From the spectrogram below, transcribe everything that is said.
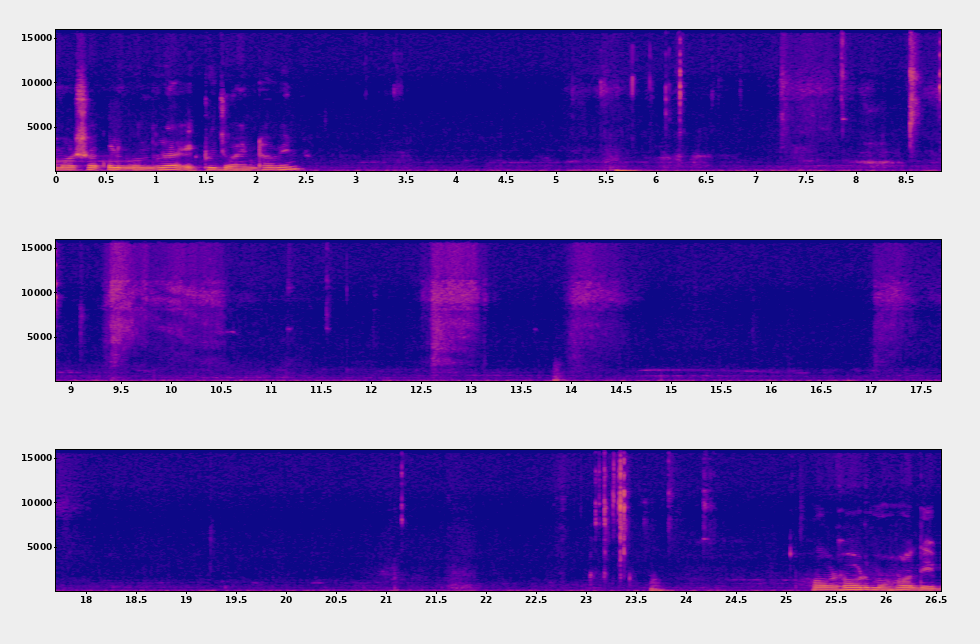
আমার সকল বন্ধুরা একটু জয়েন্ট হবেন। হর হর মহাদেব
